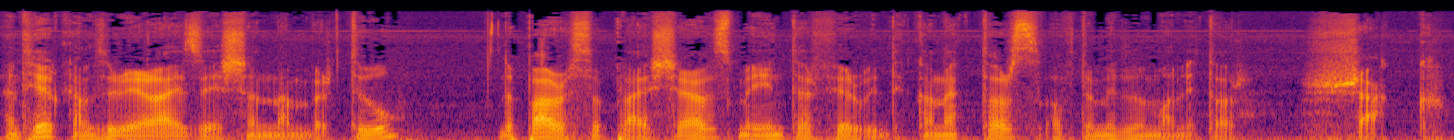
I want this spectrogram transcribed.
And here comes realization number two. The power supply shelves may interfere with the connectors of the middle monitor. Shock!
